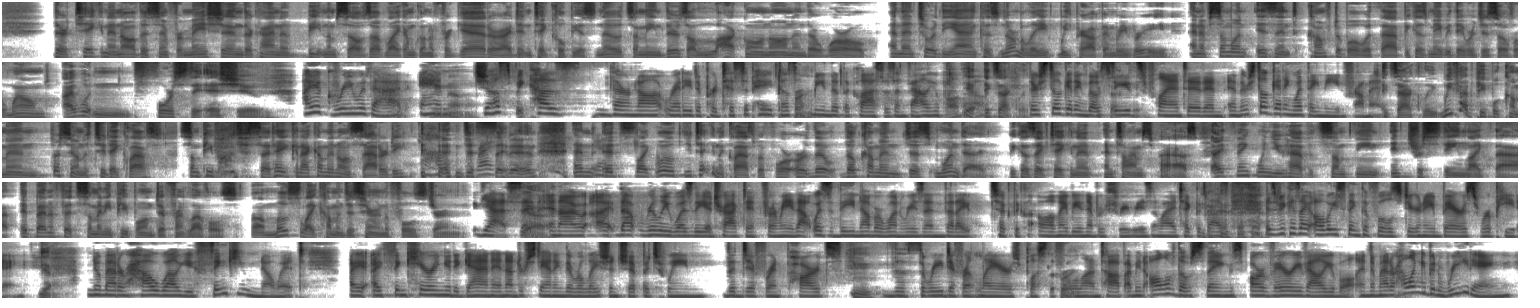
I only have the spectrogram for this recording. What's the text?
they're taking in all this information. They're kind of beating themselves up like I'm going to forget or I didn't take copious notes. I mean, there's a lot going on in their world. And then toward the end, because normally we pair up and reread. And if someone isn't comfortable with that because maybe they were just overwhelmed, I wouldn't force the issue. I agree with that. And you know. just because they're not ready to participate doesn't right. mean that the class is invaluable. Though. Yeah, exactly. They're still getting those exactly. seeds planted and, and they're still getting what they need from it. Exactly. We've had people come in, especially on the two day class. Some people just said, Hey, can I come in on Saturday uh-huh. and just right. sit in? And yeah. it's like, well, you've taken the class before, or they'll they'll come in just one day because they've taken it in times past. I think when you have something interesting like that, it benefits so many people on different levels. Um, most like coming just hearing the fool's journey. Yes, yeah. and, and I, I, that really was the attractant for me. That was the number one reason that I took the class. Well, maybe number three reason why I took the class is because I always think the fool's journey bears repeating. Yeah. No matter how well you think you know it, I, I, think hearing it again and understanding the relationship between the different parts, mm. the three different layers plus the fool right. on top. I mean, all of those things are very valuable. And no matter how long you've been reading,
